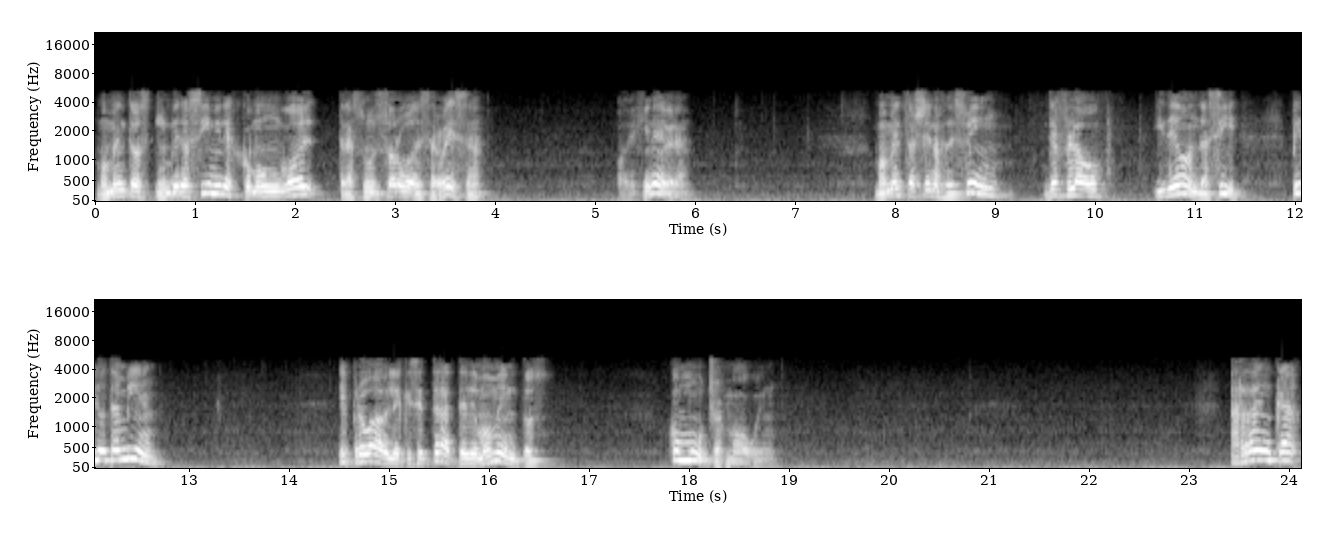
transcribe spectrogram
Momentos inverosímiles como un gol tras un sorbo de cerveza de ginebra. Momentos llenos de swing, de flow y de onda, sí, pero también es probable que se trate de momentos con mucho smowing. Arranca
